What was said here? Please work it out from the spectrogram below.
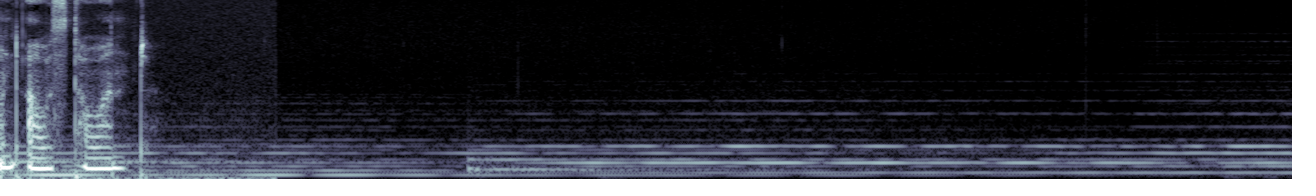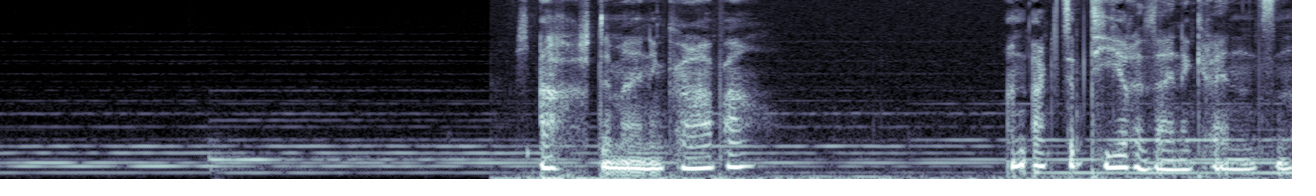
und ausdauernd. Akzeptiere seine Grenzen.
